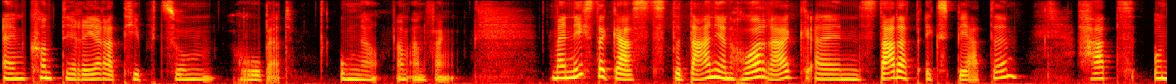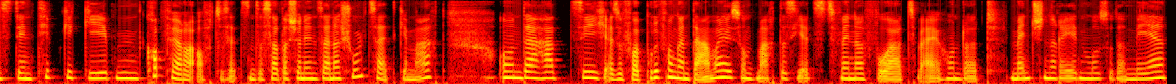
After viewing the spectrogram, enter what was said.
ein konträrer Tipp zum Robert Unger am Anfang. Mein nächster Gast, der Daniel Horak, ein Startup-Experte, hat uns den Tipp gegeben, Kopfhörer aufzusetzen. Das hat er schon in seiner Schulzeit gemacht. Und er hat sich, also vor Prüfungen damals und macht das jetzt, wenn er vor 200 Menschen reden muss oder mehr,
